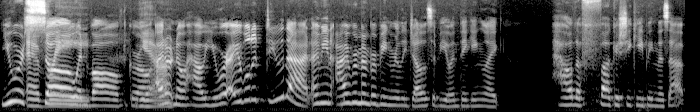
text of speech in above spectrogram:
You were so involved, girl. I don't know how you were able to do that. I mean, I remember being really jealous of you and thinking like, how the fuck is she keeping this up?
